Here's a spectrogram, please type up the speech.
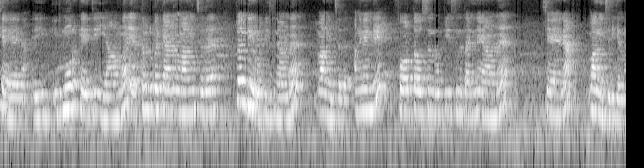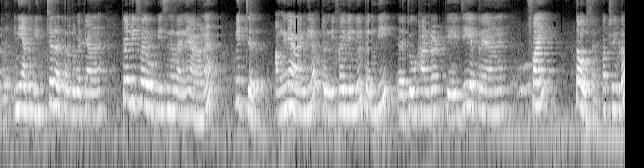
ചേന ഇരുന്നൂറ് കെ ജി യാമ് എത്ര രൂപയ്ക്കാണ് വാങ്ങിച്ചത്? ട്വന്റി റുപ്പീസിനാണ് വാങ്ങിച്ചത്. അങ്ങനെയെങ്കിൽ ഫോർ തൗസൻഡ് റുപ്പീസിന് തന്നെയാണ് ചേന വാങ്ങിച്ചിരിക്കുന്നത്. ഇനി അത് വിറ്റത് എത്ര രൂപയ്ക്കാണ്? ട്വന്റി ഫൈവ് റുപ്പീസിന് തന്നെയാണ് വിറ്റത്. അങ്ങനെയാണെങ്കിലും twenty five into twenty two hundred K G എത്രയാണ്? ഫൈവ് തൗസൻഡ് പക്ഷെ ഇവിടെ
